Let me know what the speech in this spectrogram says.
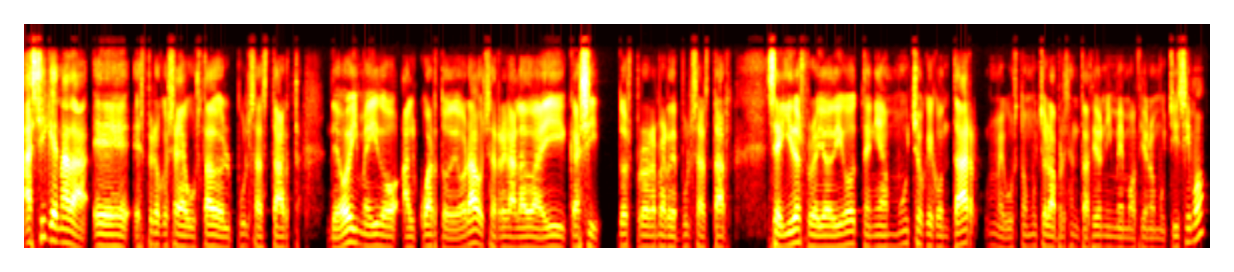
Así que nada, eh, espero que os haya gustado el Pulsa Start de hoy. Me he ido al cuarto de hora, os he regalado ahí casi dos programas de Pulsa Start seguidos, pero yo digo, tenía mucho que contar, me gustó mucho la presentación y me emocionó muchísimo.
